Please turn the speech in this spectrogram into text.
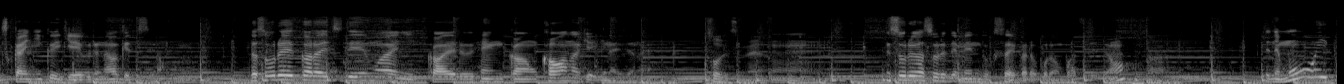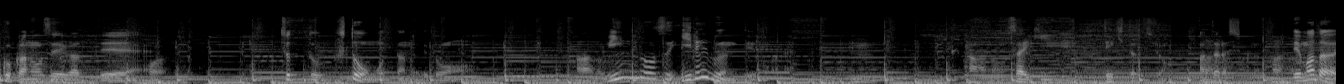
使いにくいケーブルなわけですよ。うん。だそれから HDMI に変える変換を買わなきゃいけないじゃない。そうですね。うん。でそれはそれで面倒くさいからこれもバツでしょ。はでねもう一個可能性があっていはい。ちょっとふと思ったんだけどあの Windows 11っていうのがねうん。あの最近できたでしょ。はい新しく、はいでまだ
